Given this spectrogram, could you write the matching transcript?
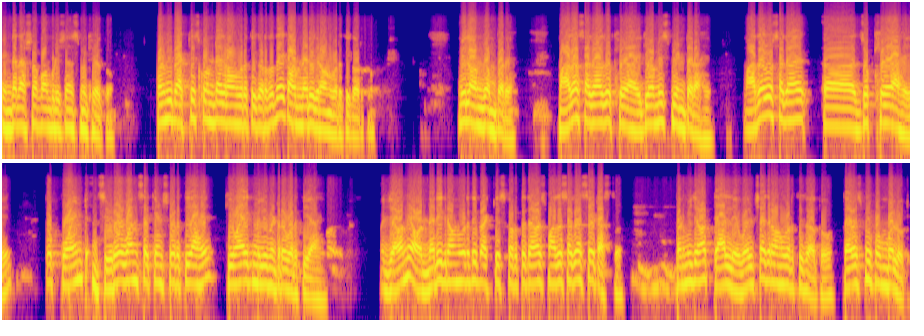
इंटरनॅशनल कॉम्पिटिशन्स मी खेळतो. पण मी प्रॅक्टिस कोणत्या ग्राउंडवरती करतो? तर एक ऑर्डिनरी ग्राउंडवरती करतो. मी लॉंग जम्पर आहे. माझा सगळा जो खेळ आहे किंवा मी स्प्रिंटर आहे. माझा जो सगळा जो खेळ आहे तो पॉईंट झिरो वन सेकंड्स वरती आहे किंवा एक मिलीमीटर वरती आहे. जेव्हा मी ऑर्डिनरी ग्राउंडवरती प्रॅक्टिस करतो त्यावेळेस माझं सगळं सेट असतं. पण मी जेव्हा त्या लेवलच्या ग्राउंडवरती जातो त्यावेळेस मी फंबल होतो.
